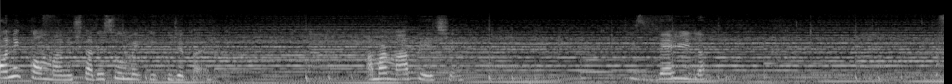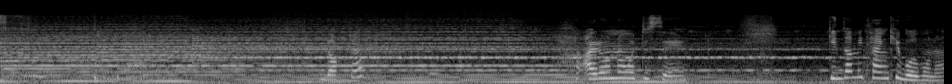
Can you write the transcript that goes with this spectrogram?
অনেক কম মানুষ তাদের সোলমেটকে খুঁজে পায়। আমার মা পেয়েছে। ইজ আই ডোন্ট কিন্তু আমি থ্যাংক ইউ বলব না।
